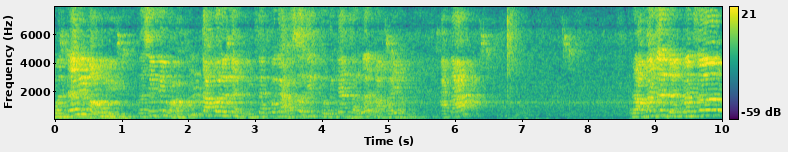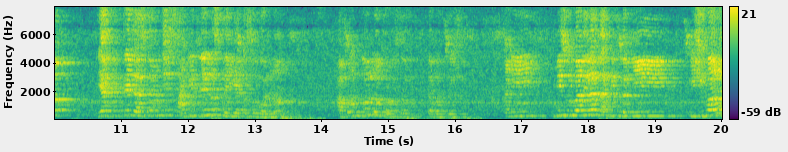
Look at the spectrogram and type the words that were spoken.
वनावी पावले जसे ते वागून दाखवलं त्यांनी तर बघा असं हे थोडक्यात झालं रामायण आता रामाच्या जन्माचं या ते जास्त म्हणजे सांगितलेलंच नाही आहे तसं वर्णन आपण बोललो थोडंसं त्याबद्दल. आणि मी सुरुवातीला सांगितलं की ईश्वर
